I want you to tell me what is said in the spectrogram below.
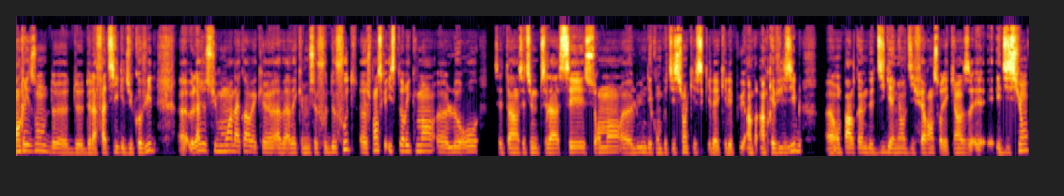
en raison de, de, la fatigue et du Covid. Euh, là, je suis moins d'accord avec euh, avec Foot de foot. Euh, je pense que historiquement, l'Euro, c'est un, c'est une, c'est sûrement l'une des compétitions qui, qui, est, qui est les plus imprévisibles. on parle quand même de 10 gagnants différents sur les 15 éditions.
